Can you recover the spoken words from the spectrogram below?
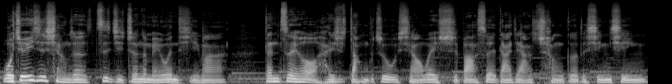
我就一直想着自己真的没问题吗？但最后还是挡不住想要为十八岁大家唱歌的心情。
